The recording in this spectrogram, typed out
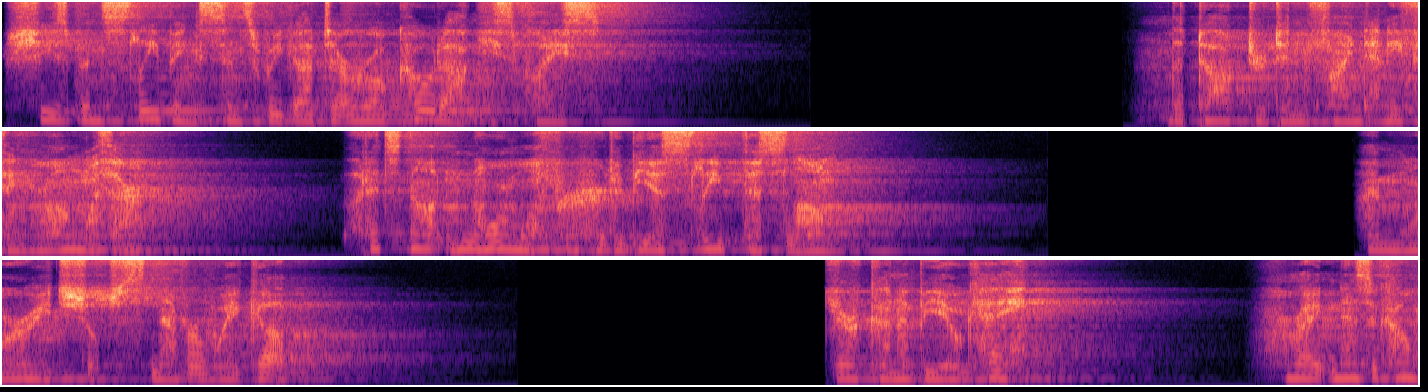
She's been sleeping since we got to Urokodaki's place. The doctor didn't find anything wrong with her, but it's not normal for her to be asleep this long. I'm worried she'll just never wake up. You're gonna be okay. Right, Nezuko?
